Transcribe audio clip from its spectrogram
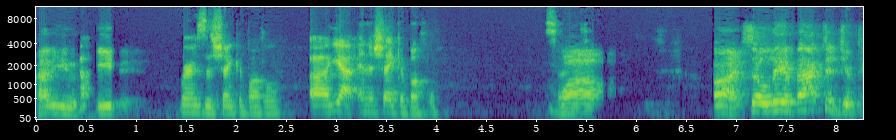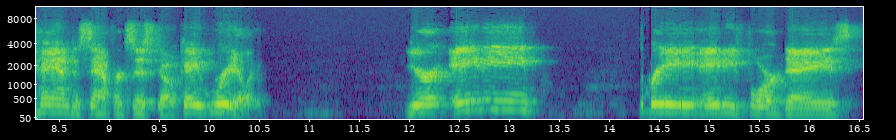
How do you eat it? Where's the shaker bottle? Uh, yeah, in a shaker bottle. So- Wow. All right, so Lia, back to Japan to San Francisco. Okay, really? You're 83, 84 days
